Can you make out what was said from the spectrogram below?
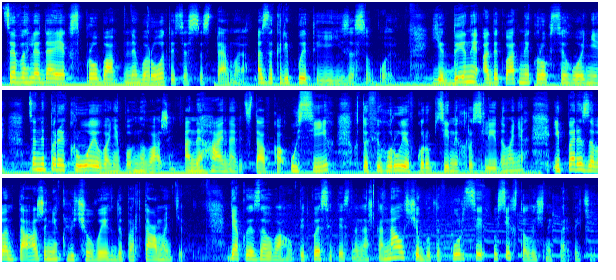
Це виглядає як спроба не боротися з системою, а закріпити її за собою. Єдиний адекватний крок сьогодні це не перекроювання повноважень, а негайна відставка усіх, хто фігурує в корупційних розслідуваннях, і перезавантаження ключових департаментів. Дякую за увагу. Підписуйтесь на наш канал, щоб бути в курсі усіх столичних перипетій.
